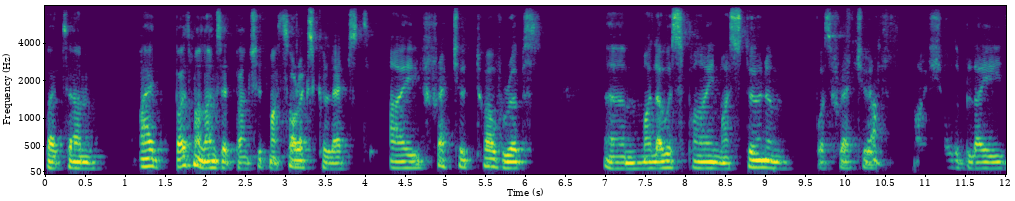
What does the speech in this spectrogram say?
But um, I had both my lungs had punctured, my thorax collapsed. I fractured 12 ribs, um, my lower spine, my sternum was fractured, oh. my shoulder blade,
